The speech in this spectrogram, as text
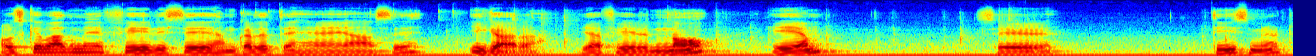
और उसके बाद में फिर इसे हम कर देते हैं यहाँ से ग्यारह या फिर नौ एम से तीस मिनट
